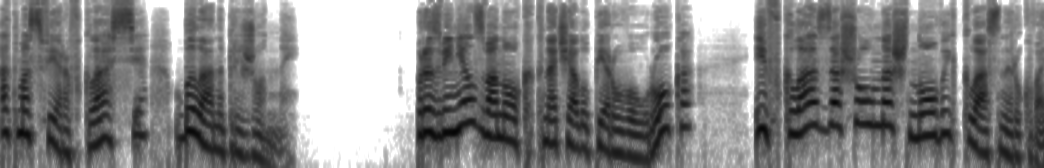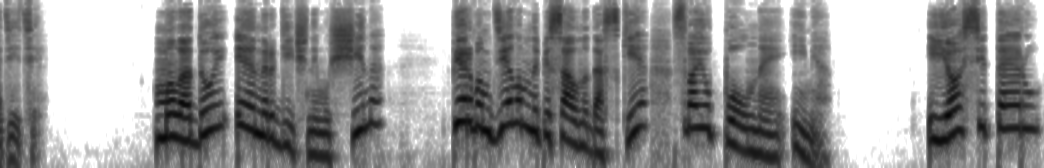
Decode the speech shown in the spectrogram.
Атмосфера в классе была напряженной. Прозвенел звонок к началу первого урока, и в класс зашел наш новый классный руководитель. Молодой и энергичный мужчина первым делом написал на доске свое полное имя. Йоситеру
